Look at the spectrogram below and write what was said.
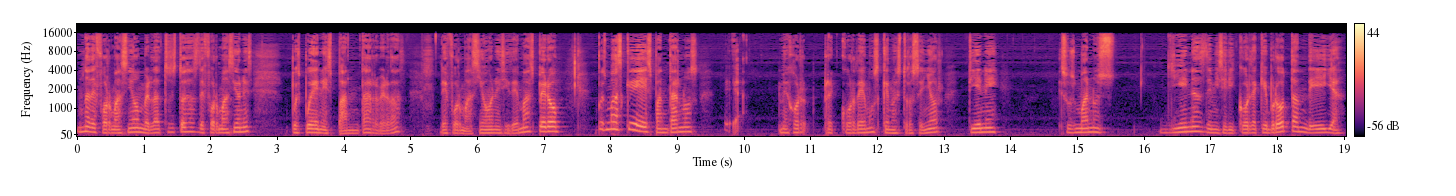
una deformación, ¿verdad? Entonces todas esas deformaciones pues pueden espantar, ¿verdad? Deformaciones y demás, pero pues más que espantarnos, eh, mejor recordemos que nuestro Señor tiene sus manos llenas de misericordia, que brotan de ella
